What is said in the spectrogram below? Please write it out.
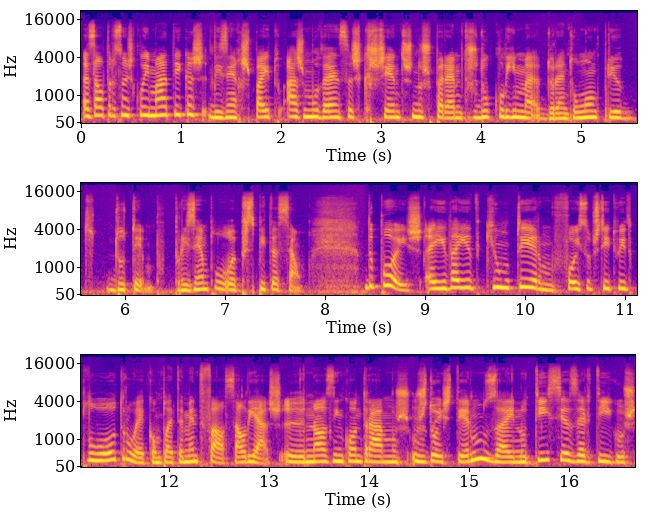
as alterações climáticas dizem respeito às mudanças crescentes nos parâmetros do clima durante um longo período do tempo, por exemplo, a precipitação. Depois, a ideia de que um termo foi substituído pelo outro é completamente falsa. Aliás, eh, nós encontramos os dois termos em notícias, artigos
